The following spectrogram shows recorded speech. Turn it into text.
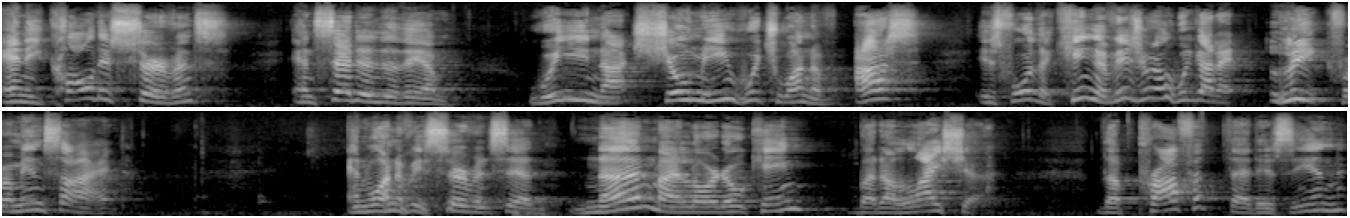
and he called his servants and said unto them, Will ye not show me which one of us is for the king of Israel? We got a leak from inside. And one of his servants said, None, my lord, O king, but Elisha, the prophet that is in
